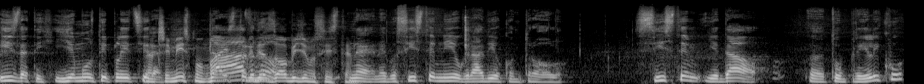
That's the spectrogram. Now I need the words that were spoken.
izdatih je multipliciran. Znači, mi smo majstori da zaobiđemo sistem. Ne, nego sistem nije ugradio kontrolu. Sistem je dao e, tu priliku,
